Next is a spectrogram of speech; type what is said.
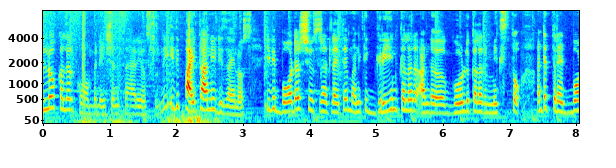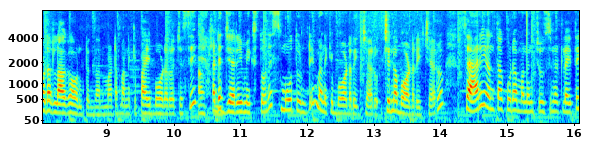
ఎల్లో కలర్ కాంబినేషన్ శారీ వస్తుంది. ఇది పైతానీ డిజైన్ వస్తుంది ఇది బోర్డర్ చూసినట్లయితే మనకి green colour and gold colour మిక్స్తో అంటే థ్రెడ్ బార్డర్ లాగా ఉంటుంది అనమాట మనకి పై బార్డర్ వచ్చేసి అంటే జెరీ మిక్స్ తోనే స్మూత్ ఉంటే మనకి బార్డర్ ఇచ్చారు చిన్న బార్డర్ ఇచ్చారు. శారీ అంతా కూడా మనం చూసినట్లయితే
